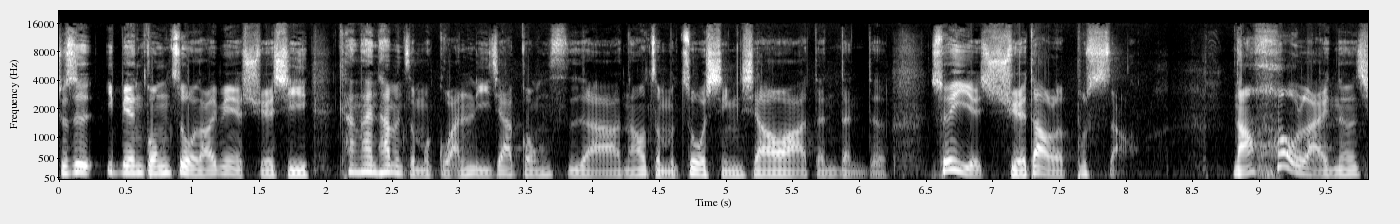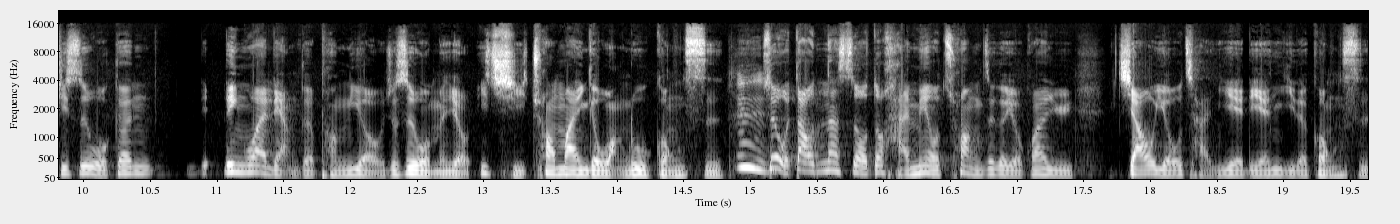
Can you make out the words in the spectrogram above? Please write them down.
就是一边工作，然后一边也学习，看看他们怎么管理一家公司啊，然后怎么做行销啊等等的，所以也学到了不少。然后后来呢，其实我跟另外两个朋友，就是我们有一起创办一个网络公司，嗯，所以我到那时候都还没有创这个有关于交友产业联谊的公司，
